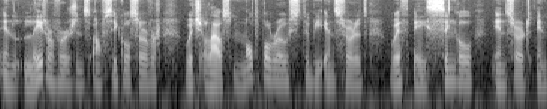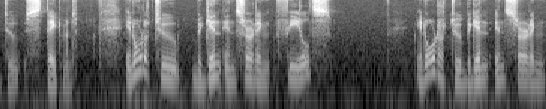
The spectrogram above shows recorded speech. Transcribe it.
in later versions of SQL Server, which allows multiple rows to be inserted with a single insert into statement. In order to begin inserting fields, in order to begin inserting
